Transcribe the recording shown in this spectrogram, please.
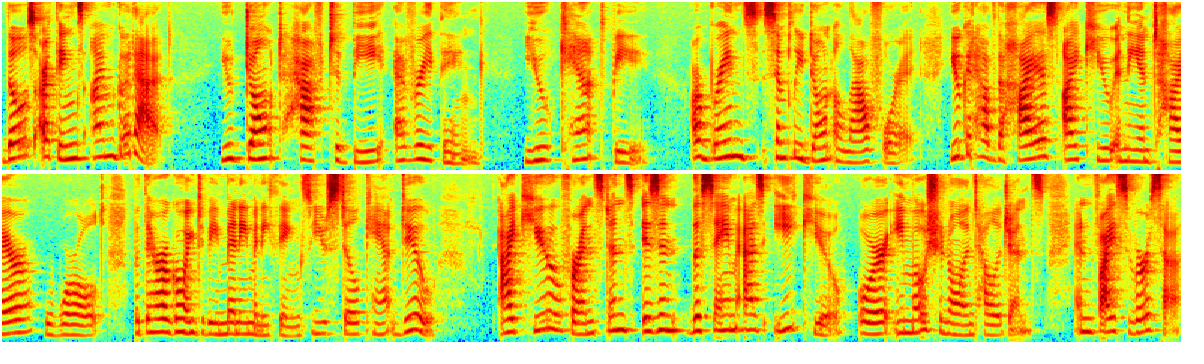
Those are things I'm good at. You don't have to be everything. You can't be. Our brains simply don't allow for it. You could have the highest IQ in the entire world, but there are going to be many, many things you still can't do. IQ, for instance, isn't the same as EQ or emotional intelligence, and vice versa.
